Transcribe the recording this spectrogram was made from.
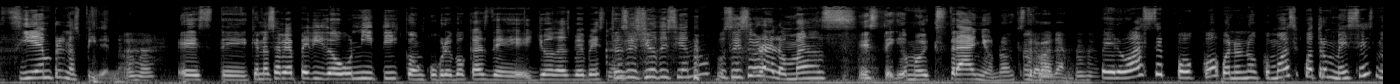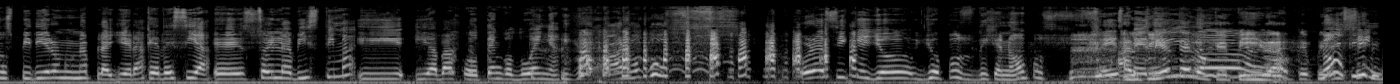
siempre nos piden, ¿no? Este, que nos había pedido un iti con cubrebocas de yodas bebés. Entonces yo decía, no, pues eso era lo más, este, como extraño, ¿no? Extravagante. Pero hace poco, bueno, no, como hace cuatro meses nos pidieron una playera que decía, eh, soy la víctima y, y abajo tengo dueña. Y yo, ah, no, pues. Ahora sí que yo, yo pues dije, no, pues es Al cliente lo que pida. No, sí.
